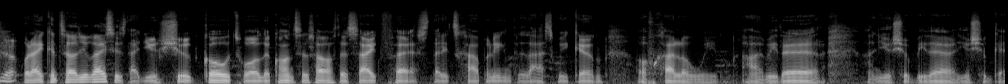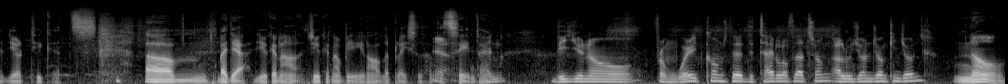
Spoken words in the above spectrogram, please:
yeah. What I can tell you guys is that you should go to all the concerts of the Psych Fest that it's happening the last weekend of Halloween. I'll be there, and you should be there. You should get your tickets. um, but yeah, you cannot you cannot be in all the places at Yeah, the same time. And Did you know from where it comes the, the title of that song, Alu John Jonkin John? No,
